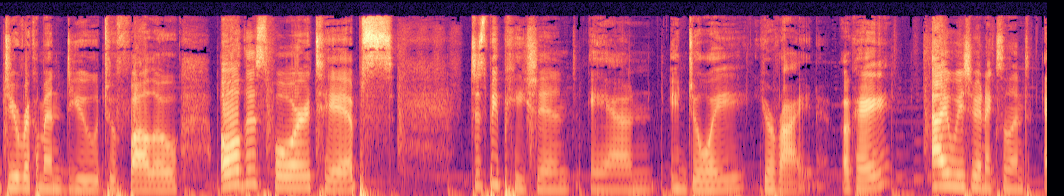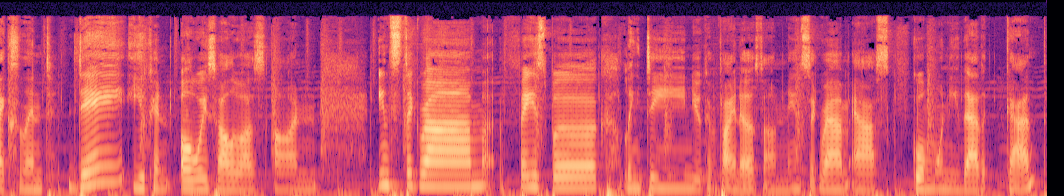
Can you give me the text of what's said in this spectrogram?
do recommend you to follow all these four tips. Just be patient and enjoy your ride, okay? I wish you an excellent, excellent day. You can always follow us on Instagram, Facebook, LinkedIn. You can find us on Instagram as Comunidad CAD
